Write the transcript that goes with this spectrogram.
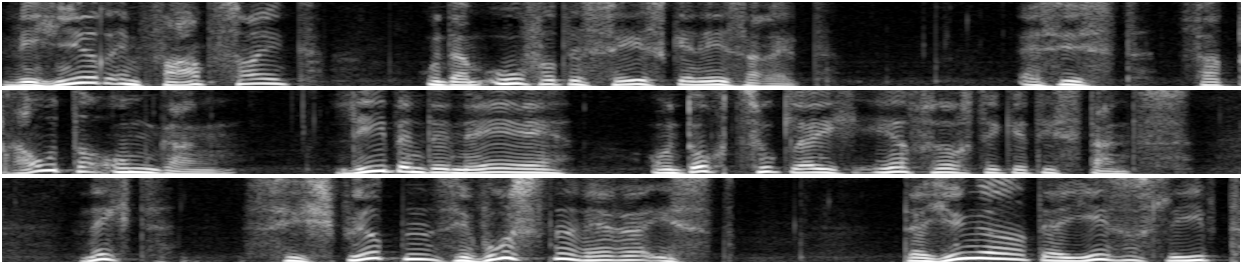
wie hier im Fahrzeug und am Ufer des Sees Genezareth. Es ist vertrauter Umgang, liebende Nähe und doch zugleich ehrfürchtige Distanz. Nicht? Sie spürten, sie wussten, wer er ist. Der Jünger, der Jesus liebt,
